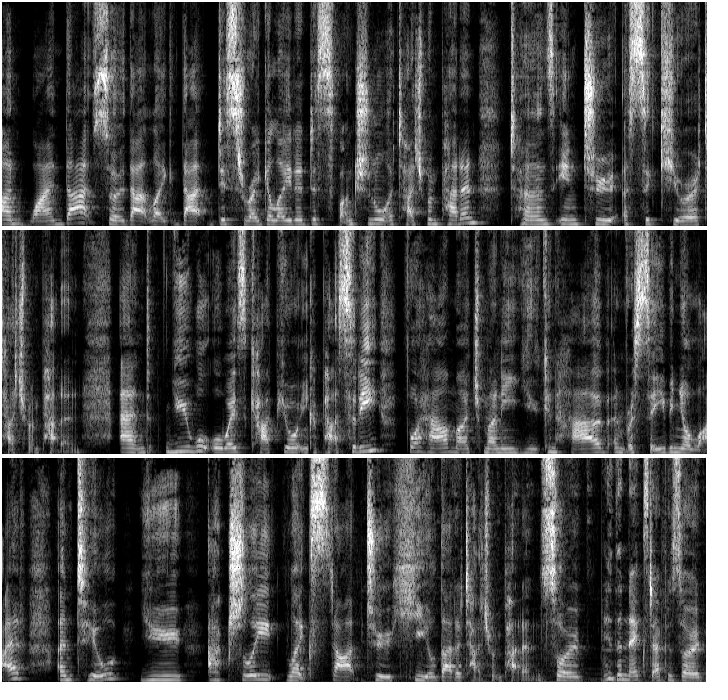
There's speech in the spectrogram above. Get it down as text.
unwind that so that like that dysregulated, dysfunctional attachment pattern turns into a secure attachment pattern. And you will always cap your capacity for how much money you can have and receive in your life until you actually like start to heal that attachment pattern. So in the next episode,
